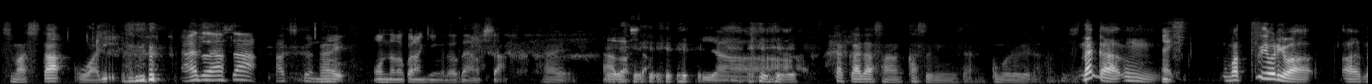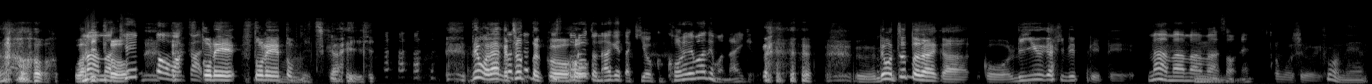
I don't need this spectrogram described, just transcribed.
しました。終わり。ありがとうございました。ハチ君のはい。女の子ランキングでございました。はい。ありがとうございまえーいや高田さん、かすみんさん、小室浦さんでした。なんか、うん、はいマッツよりは、あの、割まあまあ。ストレストレートに近い。でもなんかちょっと私はストレーこト投げた記憶、これまでもないけど。う、うん、でもちょっとなんか、こう、理由がひねってて、まあまあまあまあ、うんそうね。面白い。そうね。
